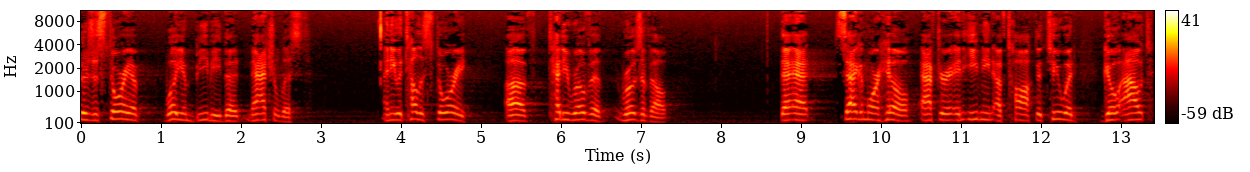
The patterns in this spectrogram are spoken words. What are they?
There's a story of William Beebe, the naturalist, and he would tell the story of Teddy Roosevelt that at Sagamore Hill, after an evening of talk, the two would go out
